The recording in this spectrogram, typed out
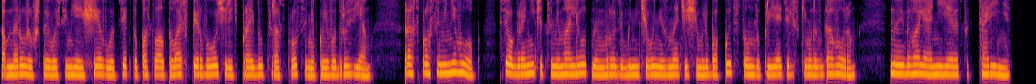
Обнаружив, что его семья исчезла, те, кто послал тварь, в первую очередь пройдут с расспросами по его друзьям. Расспросами не в лоб — Все ограничится мимолетным, вроде бы ничего не значащим любопытством за приятельским разговором. Но едва ли они явятся к Карине.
